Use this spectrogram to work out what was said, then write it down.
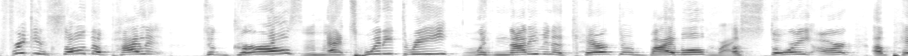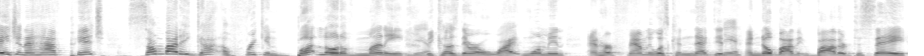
freaking sold the pilot to girls Mm-hmm. at 23 with not even a character bible, Right. a story arc, a page and a half pitch. Somebody got a freaking buttload of money Yeah. because they're a white woman and her family was connected Yeah. and nobody bothered to say,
